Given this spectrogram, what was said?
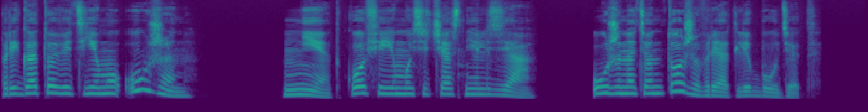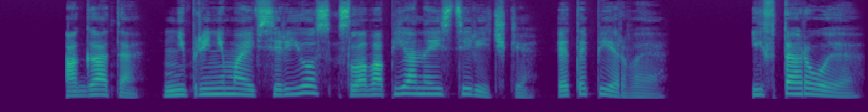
Приготовить ему ужин?» «Нет, кофе ему сейчас нельзя. Ужинать он тоже вряд ли будет. Агата, не принимай всерьез слова пьяной истерички. Это первое. И второе.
